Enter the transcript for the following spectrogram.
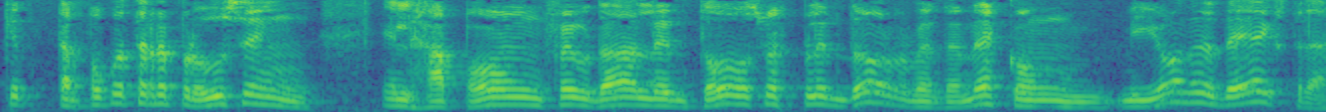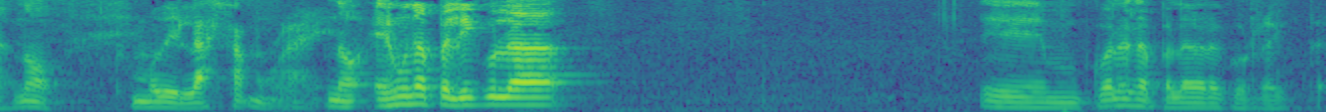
que tampoco te reproducen el Japón feudal en todo su esplendor, ¿me entendés? Con millones de extras. No, Como de la samurai. no, es una película... em, ¿Cuál es la palabra correcta?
